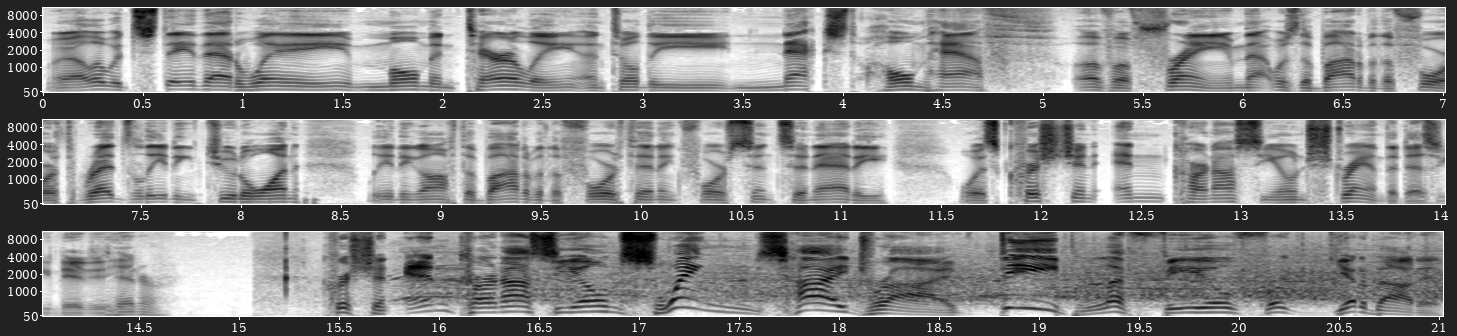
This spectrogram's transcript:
Well, it would stay that way momentarily until the next home half of a frame. That was the bottom of the fourth. Reds leading two to one, leading off the bottom of the fourth inning for Cincinnati was Christian Encarnacion Strand, the designated hitter. Christian Encarnacion swings, high drive, deep left field. Forget about it.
